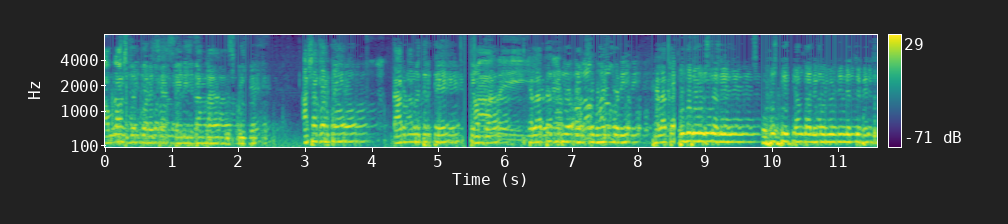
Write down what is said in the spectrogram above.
আমরা আয়োজন করেছেন টেনিস বাংলা স্কুলকে আশা করব তারুণ্যদেরকে আমরা খেলাতে যদি অংশগ্রহণ করি, খেলাতে অনুষ্ঠানে উপস্থিত বাঙালি কমিটির নেতৃবৃন্দ।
